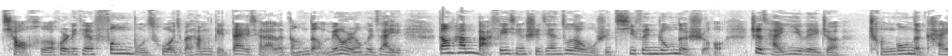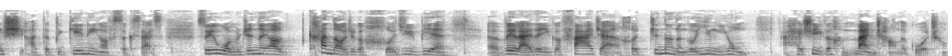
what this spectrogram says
巧合，或者那天风不错就把他们给带起来了，等等，没有人会在意。当他们把飞行时间做到五十七分钟的时候，这才意味着成功的开始哈，the beginning of success。所以我们真的要看到这个核聚变，呃，未来的一个发展和真的能够应用，还是一个很漫长的过程。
